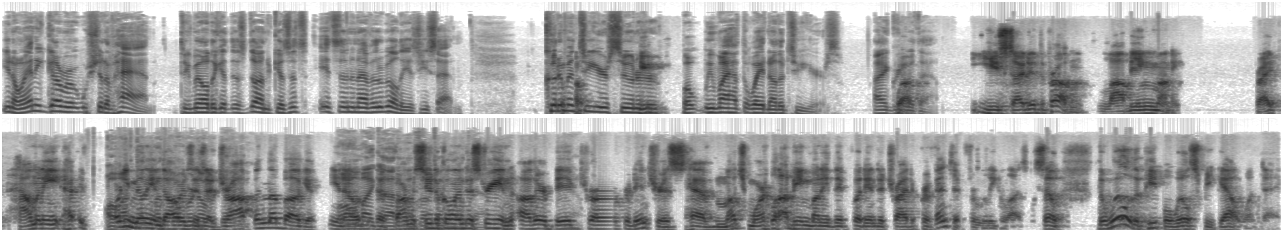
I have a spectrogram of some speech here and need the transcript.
you know, any government should have had to be able to get this done because it's it's an inevitability, as you said. Could have been two years sooner, uh, you, but we might have to wait another two years. I agree well, with that. You cited the problem: lobbying money. right? How many Oh, forty I've million dollars is a drop in the bucket. You Oh know, the God, pharmaceutical industry and other big Yeah. corporate interests have much more lobbying money they put in to try to prevent it from legalizing. So the will of the people will speak out one day.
